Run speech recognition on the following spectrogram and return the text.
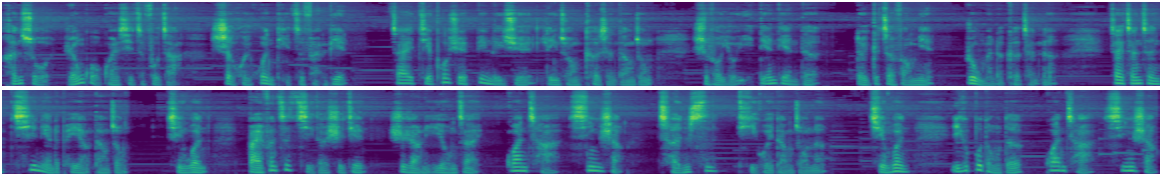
横索人我关系之复杂，社会问题之繁变，在解剖学、病理学临床课程当中，是否有一点点的对这方面入门的课程呢？在整整七年的培养当中，请问百分之几的时间是让你用在观察、欣赏、沉思、体会当中呢？请问一个不懂得观察、欣赏、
